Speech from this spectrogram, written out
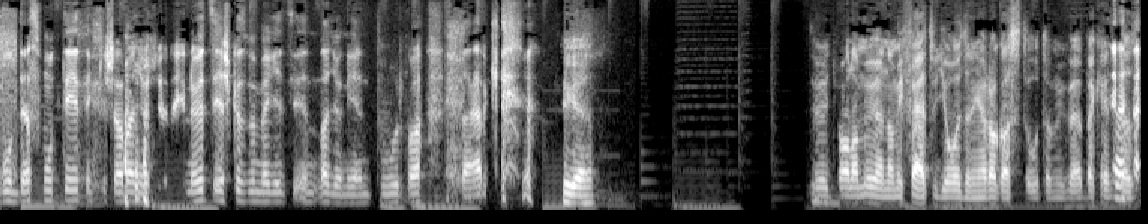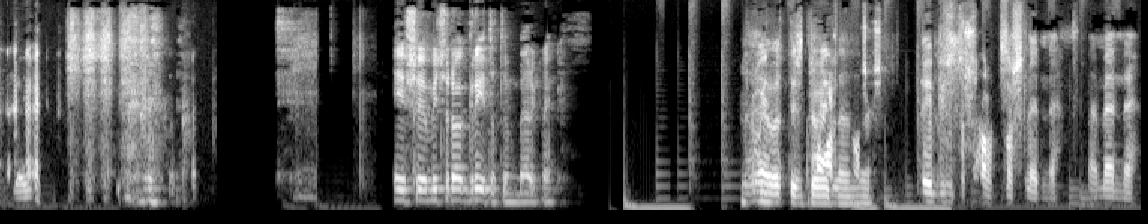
bundes mutti, egy kis aranyos öreg nőci, és közben meg egy ilyen nagyon ilyen turva, dark. Igen. hogy valami olyan, ami fel tudja oldani a ragasztót, amivel bekenni az. És ő micsoda Greta Thunbergnek? Na, ott is droid lenne. Ő biztos harcos lenne, mert menne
